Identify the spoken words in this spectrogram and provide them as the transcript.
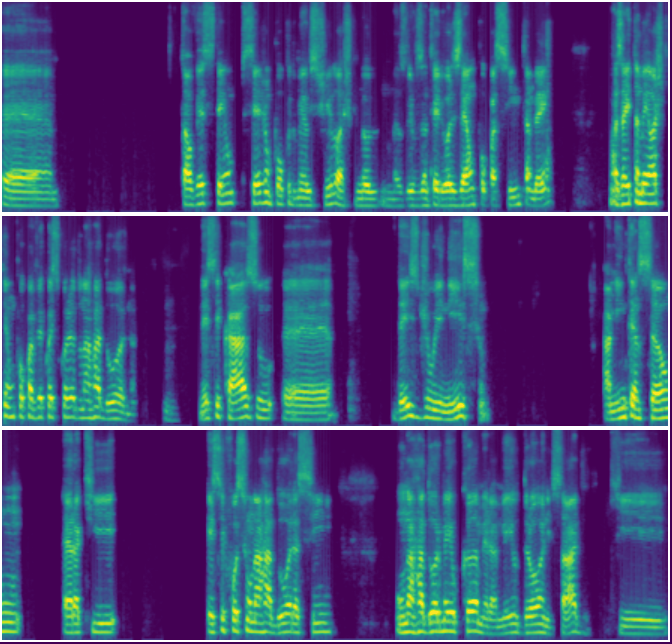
é, talvez tenha, seja um pouco do meu estilo. Acho que meu, meus livros anteriores é um pouco assim também. Mas aí também eu acho que tem um pouco a ver com a escolha do narrador, né? Hum. Nesse caso, é, desde o início, a minha intenção era que esse fosse um narrador assim, um narrador meio câmera, meio drone, sabe? Que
